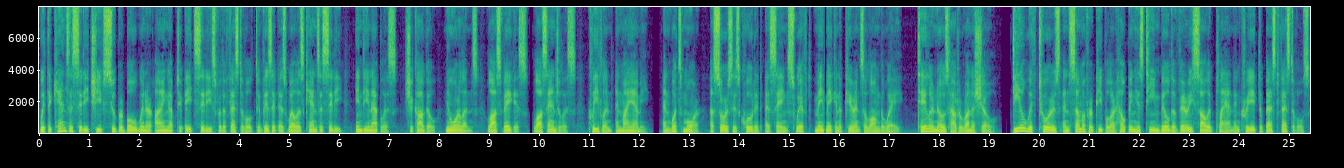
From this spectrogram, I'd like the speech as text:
With the Kansas City Chiefs Super Bowl winner eyeing up to eight cities for the festival to visit as well as Kansas City, Indianapolis, Chicago, New Orleans, Las Vegas, Los Angeles, Cleveland and Miami, and what's more, a source is quoted as saying Swift may make an appearance along the way. Taylor knows how to run a show, deal with tours and some of her people are helping his team build a very solid plan and create the best festivals,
